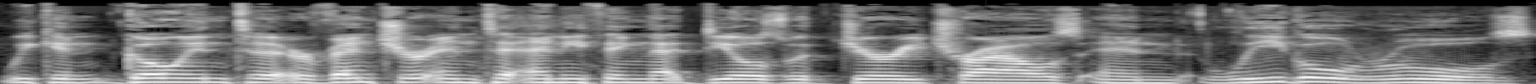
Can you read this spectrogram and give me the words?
we can go into or venture into anything that deals with jury trials and legal rules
